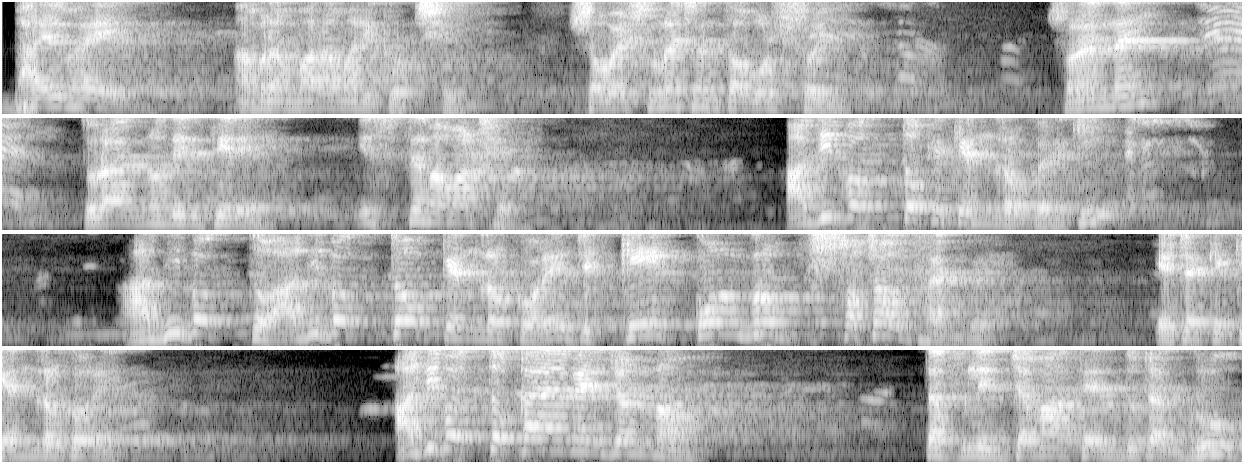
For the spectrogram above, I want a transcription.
ভাই ভাই, আমরা মারামারি করছি। সবাই শুনেছেন তো অবশ্যই। শোনেন নাই? তুরাগ নদীর তীরে ইস্তেমা মাঠে। আধিপত্যকে কেন্দ্র করে কি? আধিপত্য আধিপত্য কেন্দ্র করে যে কে কোন গ্রুপ সচল থাকবে, এটাকে কেন্দ্র করে। আধিপত্য কায়ামের জন্য তফলিজ জামাতের দুটা গ্রুপ,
